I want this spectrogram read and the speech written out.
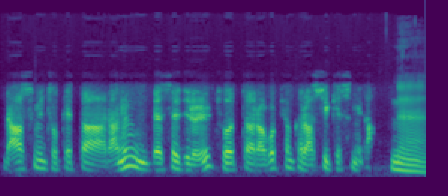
나왔으면 좋겠다라는 메시지를 주었다라고 평가를 할 수 있겠습니다. 네.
